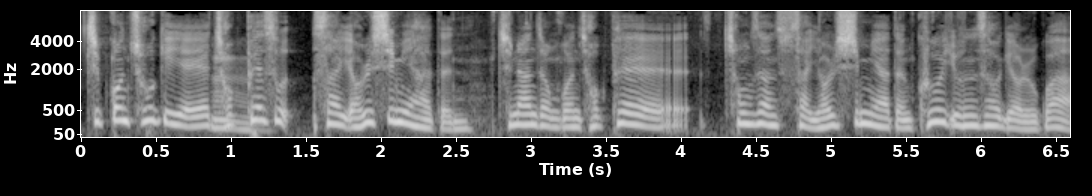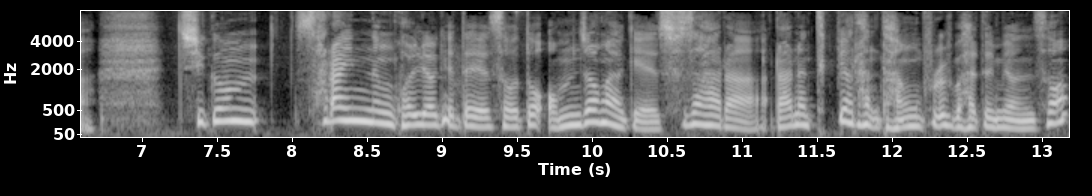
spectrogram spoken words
집권 초기에 음. 적폐 수사 열심히 하던 지난 정권 적폐 청산 수사 열심히 하던 그 윤석열과 지금 살아있는 권력에 대해서도 엄정하게 수사하라라는 특별한 당부를 받으면서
